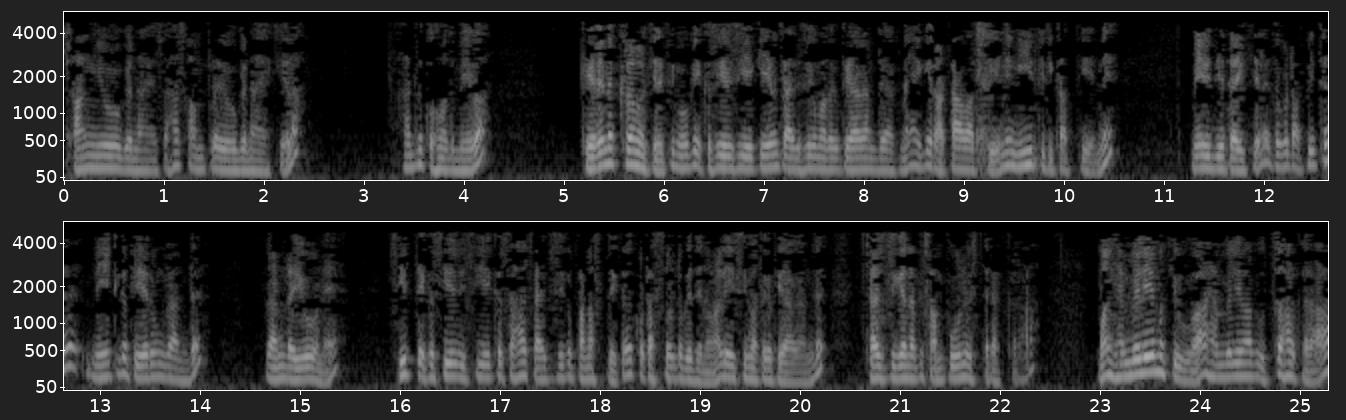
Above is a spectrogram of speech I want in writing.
සංයෝගණය සහ සංප්‍රයෝගණය කියලා. හරිද කොහොමද මේවා කෙරෙන ක්‍රම කියලා. ඉතින් ඕක 121 කියන චෛතසික මතක තියාගන්න දෙයක් නැහැ. ඒකේ රටාවක් තියෙන්නේ, නීති ටිකක් තියෙන්නේ. මේ විදිහටයි කියලා. එතකොට අපිට මේ ටික තේරුම් ගන්න ගන්න යෝනේ. සිත් 121 සහ චෛතසික 52 කොටස් වලට බෙදෙනවා. ලේසි මතක තියාගන්න. චෛතසික ගැන අපි සම්පූර්ණ විස්තරයක් කරා. මම හැම වෙලෙම කිව්වා හැම වෙලෙම අපි උත්සාහ කරා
